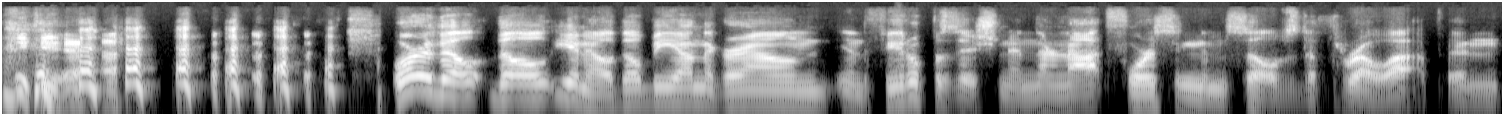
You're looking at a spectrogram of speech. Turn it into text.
yeah. Or they'll they'll you know they'll be on the ground in the fetal position and they're not forcing themselves to throw up. And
